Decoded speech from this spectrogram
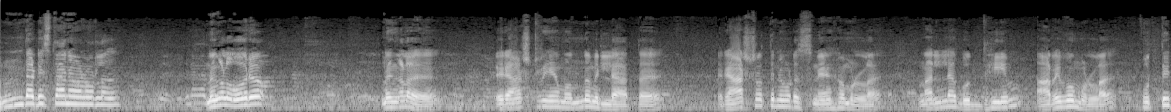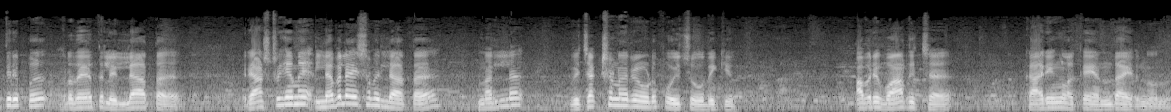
എന്തടിസ്ഥാനമാണുള്ളത്? നിങ്ങൾ ഓരോ നിങ്ങൾ രാഷ്ട്രീയമൊന്നുമില്ലാത്ത രാഷ്ട്രത്തിനോട് സ്നേഹമുള്ള നല്ല ബുദ്ധിയും അറിവുമുള്ള കുത്തിത്തിരിപ്പ് ഹൃദയത്തിലില്ലാത്ത രാഷ്ട്രീയമേ ലവലേശമില്ലാത്ത നല്ല വിചക്ഷണരോട് പോയി ചോദിക്കൂ. അവർ വാദിച്ച കാര്യങ്ങളൊക്കെ എന്തായിരുന്നു എന്ന്.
